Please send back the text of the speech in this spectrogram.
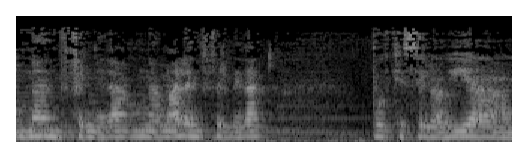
una enfermedad, una mala enfermedad, pues que se lo había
